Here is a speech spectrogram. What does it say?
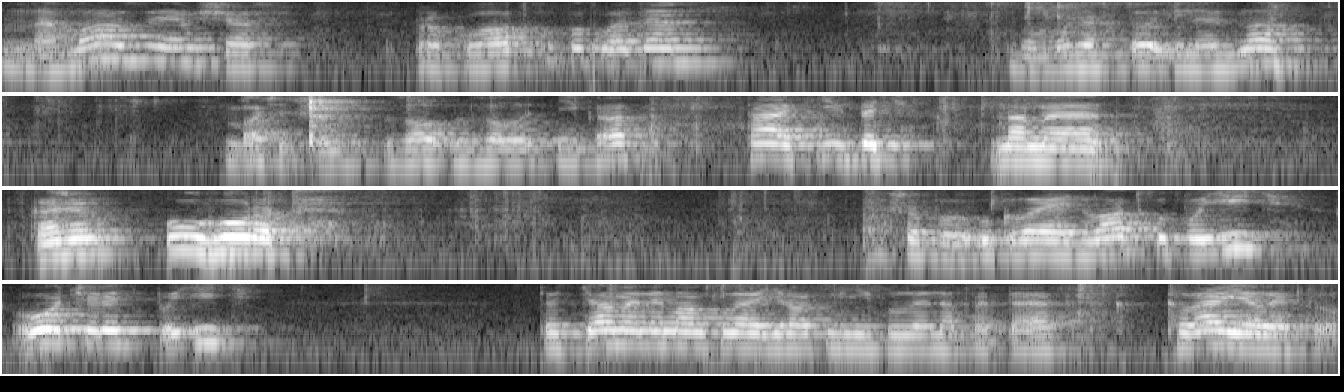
Намазуємо, зараз прокладку покладемо. Бо може хто і не знав. Бачить, що зол- золотник раз. Так їздить нам, е, скажімо, у город. Щоб уклеїть латку, поїть, очередь поїть. То тями нема вклеїть, раз мені були на ПТС клеїли, то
